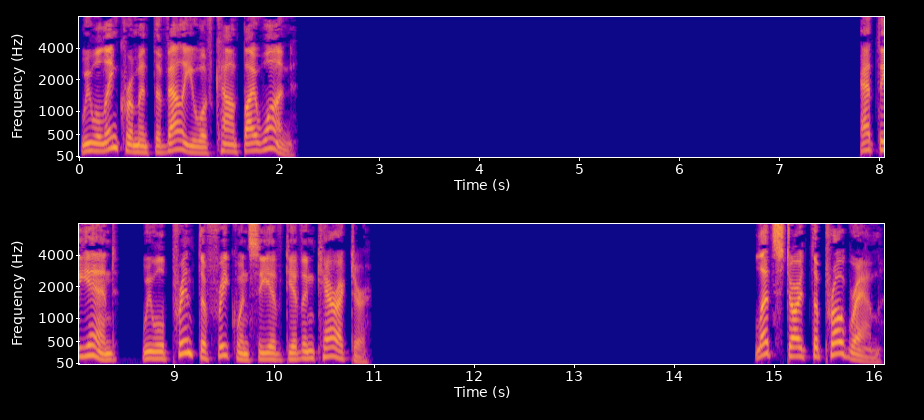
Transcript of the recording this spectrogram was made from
we will increment the value of count by 1. At the end, we will print the frequency of given character. Let's start the program.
